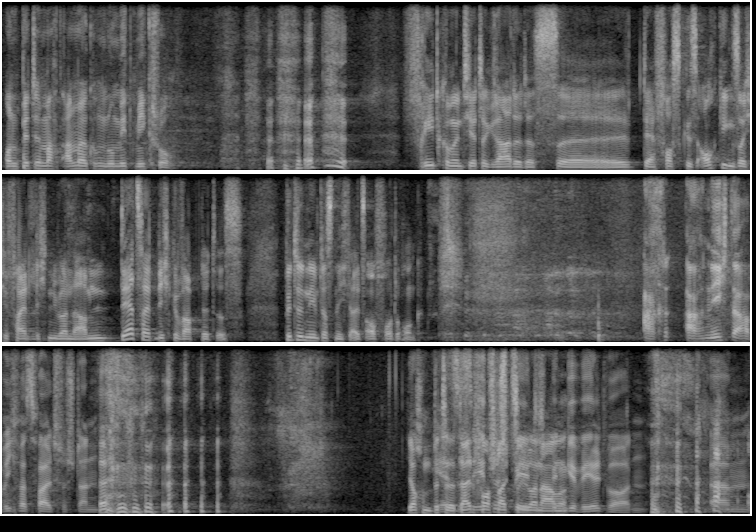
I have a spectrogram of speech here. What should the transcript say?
Und bitte macht Anmerkungen nur mit Mikro. Fred kommentierte gerade, dass äh, der Foskis auch gegen solche feindlichen Übernahmen derzeit nicht gewappnet ist. Bitte nehmt das nicht als Aufforderung. Ach, ach nicht, da habe ich was falsch verstanden. Jochen, bitte, dein eh zu Vorschlag spät, zur Ich Übernahme. bin gewählt worden. ähm,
